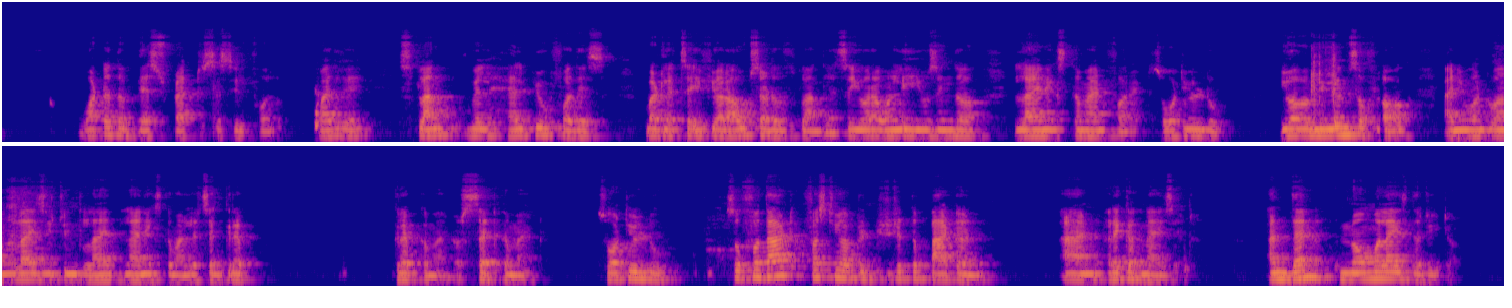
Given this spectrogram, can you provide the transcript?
what are the best practices you'll follow? By the way, Splunk will help you for this. But let's say if you are outside of Splunk, let's say you are only using the Linux command for it. So what you will do? You have a millions of log and you want to analyze it in Linux command. Let's say grep, grep command or sed command. So what you will do? So for that, first you have to detect the pattern and recognize it and then normalize the data.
